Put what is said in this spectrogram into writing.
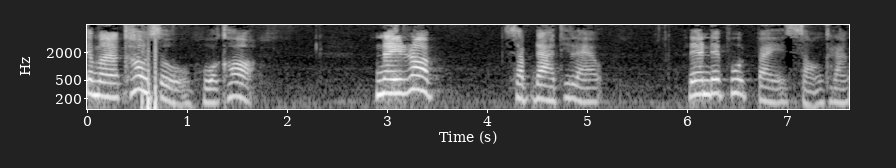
จะมาเข้าสู่หัวข้อ ในรอบสัปดาห์ที่แล้วเรียนได้พูดไปสองครั้ง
